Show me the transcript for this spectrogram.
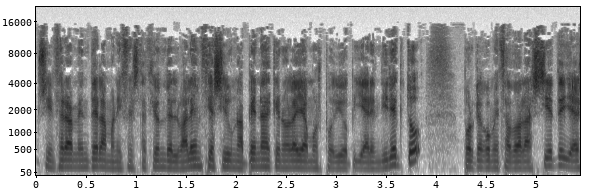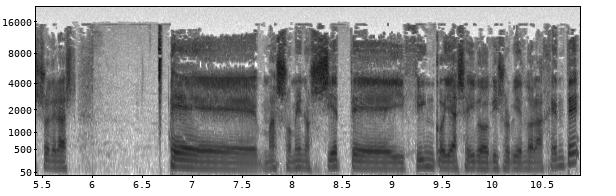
Sinceramente, la manifestación del Valencia ha sido una pena que no la hayamos podido pillar en directo, porque ha comenzado a las 7 y a eso de las eh, más o menos 7 y 5 ya se ha ido disolviendo la gente.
